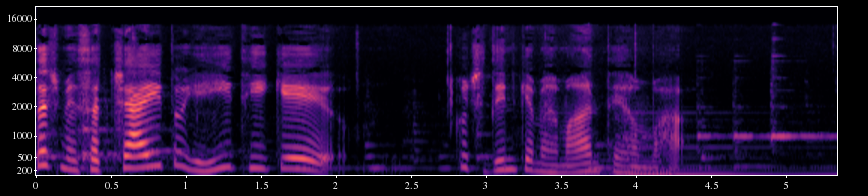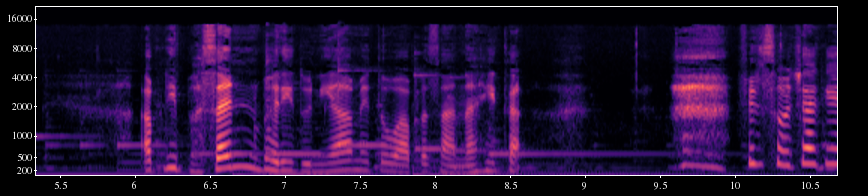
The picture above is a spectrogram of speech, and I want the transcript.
सच में सच्चाई तो यही थी कि कुछ दिन के मेहमान थे हम वहाँ। अपनी भसन भरी दुनिया में तो वापस आना ही था। फिर सोचा कि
